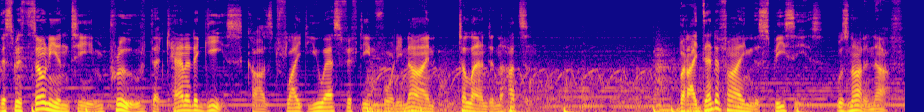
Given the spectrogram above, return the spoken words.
The Smithsonian team proved that Canada geese caused Flight US 1549 to land in the Hudson. But identifying the species was not enough.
